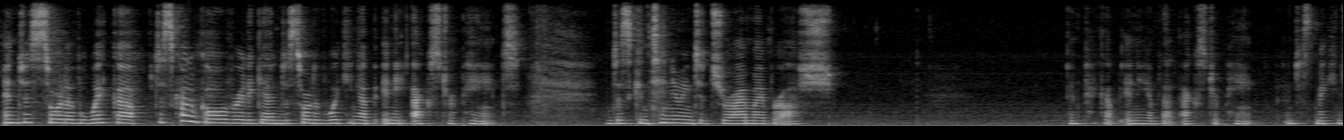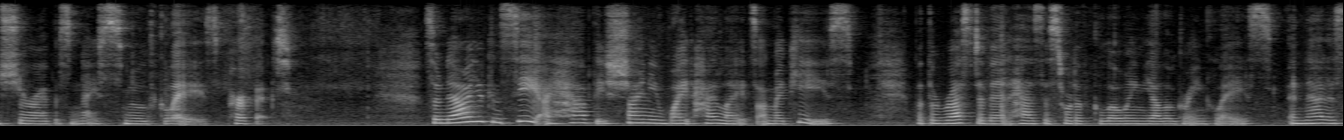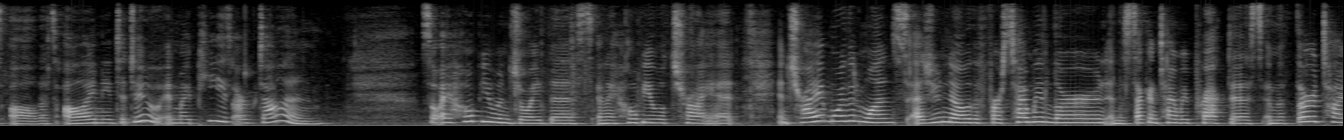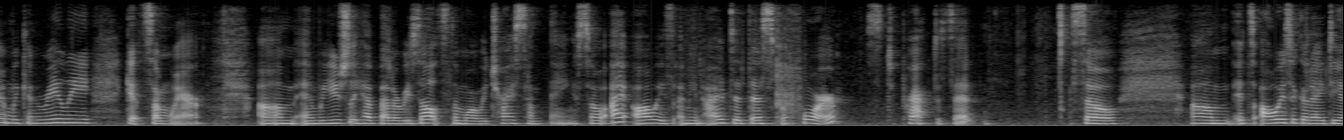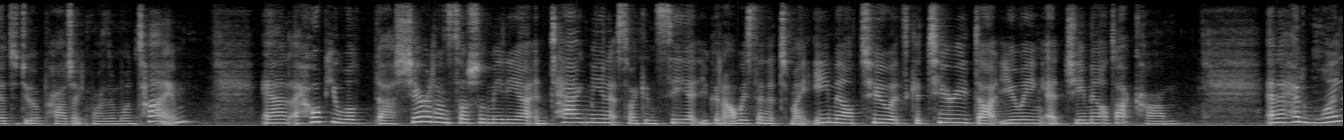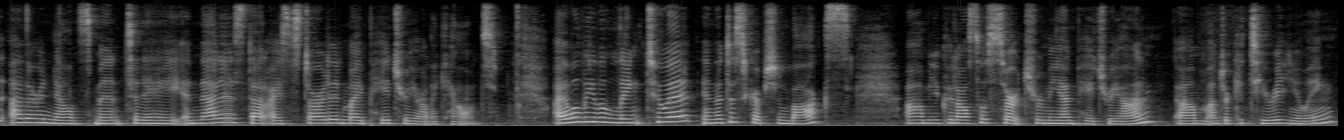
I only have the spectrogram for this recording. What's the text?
and just sort of wick up, just kind of go over it again, just sort of wicking up any extra paint. And just continuing to dry my brush and pick up any of that extra paint and just making sure I have this nice smooth glaze. Perfect. So now you can see I have these shiny white highlights on my piece but the rest of it has this sort of glowing yellow-green glaze. And that is all. That's all I need to do, and my peas are done. So I hope you enjoyed this, and I hope you will try it. And try it more than once. As you know, the first time we learn, and the second time we practice, and the third time we can really get somewhere. Um, and we usually have better results the more we try something. So I always, I mean, I did this before to practice it. So um, it's always a good idea to do a project more than one time. And I hope you will uh, share it on social media and tag me in it so I can see it. You can always send it to my email too. It's kateri.ewing at gmail.com. And I had one other announcement today, and that is that I started my Patreon account. I will leave a link to it in the description box. Um, you could also search for me on Patreon um, under Kateri Ewing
